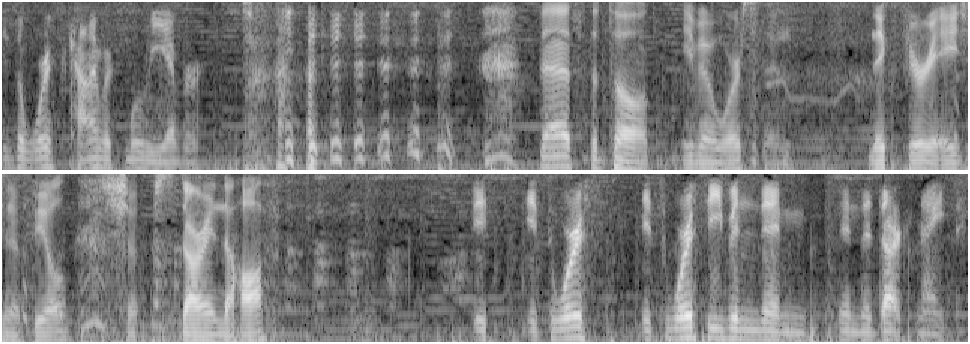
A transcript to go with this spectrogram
The worst comic book movie ever. That's the talk. Even worse than Nick Fury, Agent of S.H.I.E.L.D., sh- starring the Hoff. It, it's worth it's worth even than than the Dark Knight.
